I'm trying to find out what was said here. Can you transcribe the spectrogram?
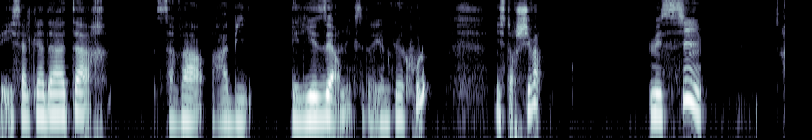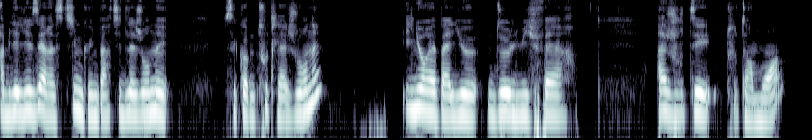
Veïsalkada Atar, ça va, Rabbi Eliezer, mais c'est l'histoire Shiva. Mais si Rabbi Eliezer estime qu'une partie de la journée, c'est comme toute la journée, il n'y aurait pas lieu de lui faire ajouter tout un mois,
